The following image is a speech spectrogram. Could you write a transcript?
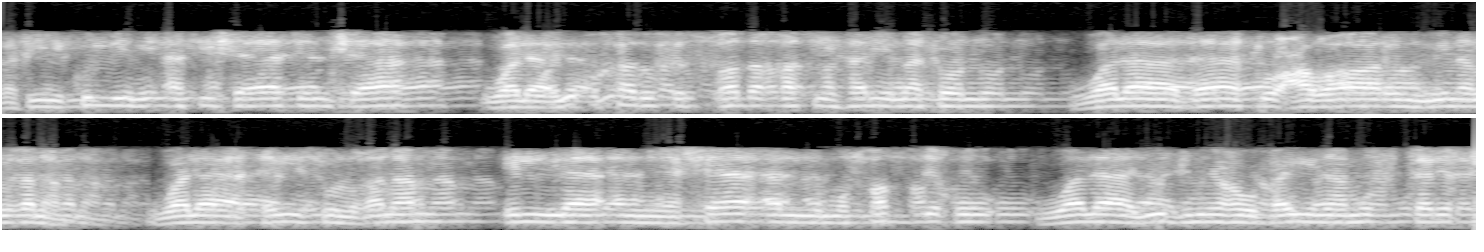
ففي كل مائة شاة شاة ولا يؤخذ في الصدقة هرمة ولا ذات عوار من الغنم ولا تيس الغنم إلا أن يشاء المصدق ولا يجمع بين مفترق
